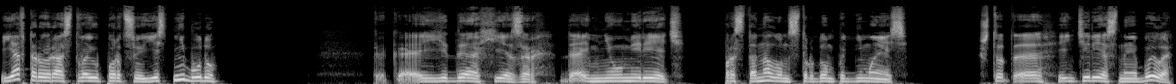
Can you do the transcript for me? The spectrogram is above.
Я второй раз твою порцию есть не буду». «Какая еда, Хезер, дай мне умереть», — простонал он с трудом поднимаясь. «Что-то интересное было?»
